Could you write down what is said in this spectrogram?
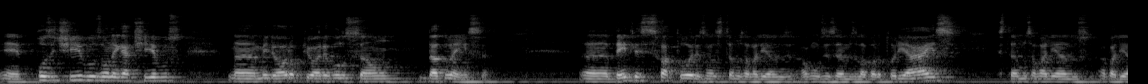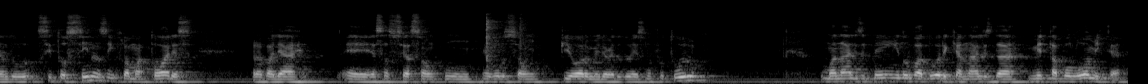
é, positivos ou negativos na melhor ou pior evolução da doença. Uh, dentre esses fatores, nós estamos avaliando alguns exames laboratoriais, estamos avaliando, avaliando citocinas inflamatórias para avaliar é, essa associação com evolução pior ou melhor da doença no futuro. Uma análise bem inovadora, que é a análise da metabolômica,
